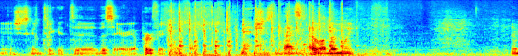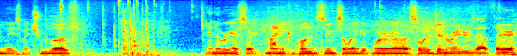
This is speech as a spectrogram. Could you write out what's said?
And she's going to take it to this area. Perfect. Man, she's the best. I love Emily. Emily is my true love. I know we're going to start mining components soon because I want to get more uh, solar generators out there.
